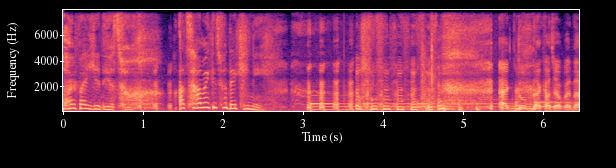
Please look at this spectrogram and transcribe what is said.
ভয় পাইয়ে দিয়েছ। আচ্ছা আমি কিছু দেখিনি। একদম দেখা যাবে না।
